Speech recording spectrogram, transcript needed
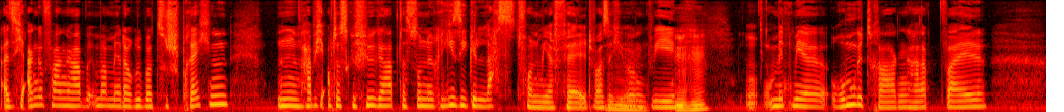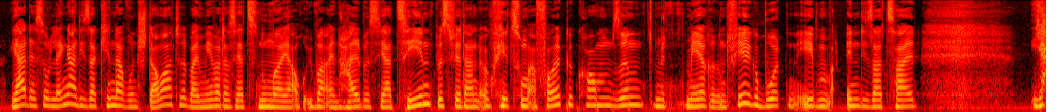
als ich angefangen habe, immer mehr darüber zu sprechen, hm, habe ich auch das Gefühl gehabt, dass so eine riesige Last von mir fällt, was ich mhm. irgendwie mhm. mit mir rumgetragen habe, weil ja, desto länger dieser Kinderwunsch dauerte, bei mir war das jetzt nun mal ja auch über ein halbes Jahrzehnt, bis wir dann irgendwie zum Erfolg gekommen sind, mit mehreren Fehlgeburten eben in dieser Zeit. Ja,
